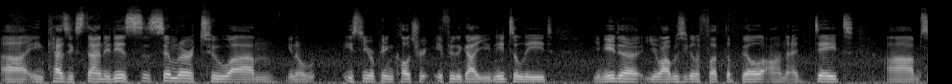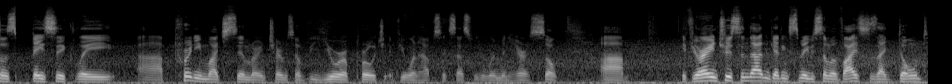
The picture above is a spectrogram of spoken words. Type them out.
uh, in Kazakhstan. It is similar to um, you know Eastern European culture. If you're the guy, you need to lead. You need a. You're obviously going to foot the bill on a date. Um, so it's basically uh, pretty much similar in terms of your approach if you want to have success with women here. So um, if you are interested in that and getting maybe some advice, because I don't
